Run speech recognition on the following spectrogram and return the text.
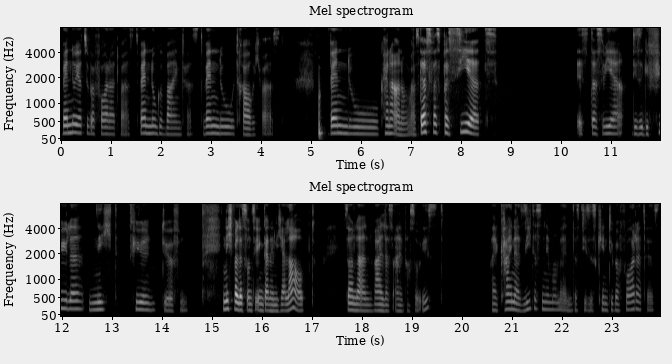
wenn du jetzt überfordert warst, wenn du geweint hast, wenn du traurig warst, wenn du keine Ahnung was, das, was passiert, ist, dass wir diese Gefühle nicht fühlen dürfen. Nicht, weil es uns irgendeiner nicht erlaubt, sondern weil das einfach so ist. Weil keiner sieht es in dem Moment, dass dieses Kind überfordert ist.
